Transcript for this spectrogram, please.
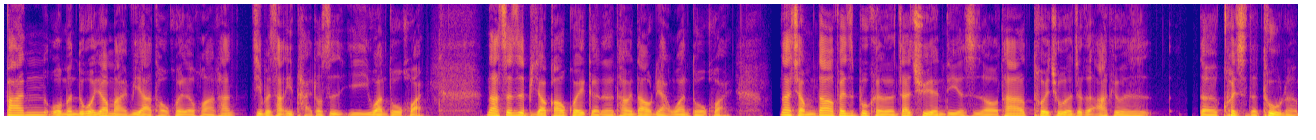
般我们如果要买 VR 头盔的话，它基本上一台都是一万多块。那甚至比较高规格的，它会到两万多块。那想不到 Facebook 呢，在去年底的时候，它推出了这个 Oculus。的 Quest 的 Two 呢？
